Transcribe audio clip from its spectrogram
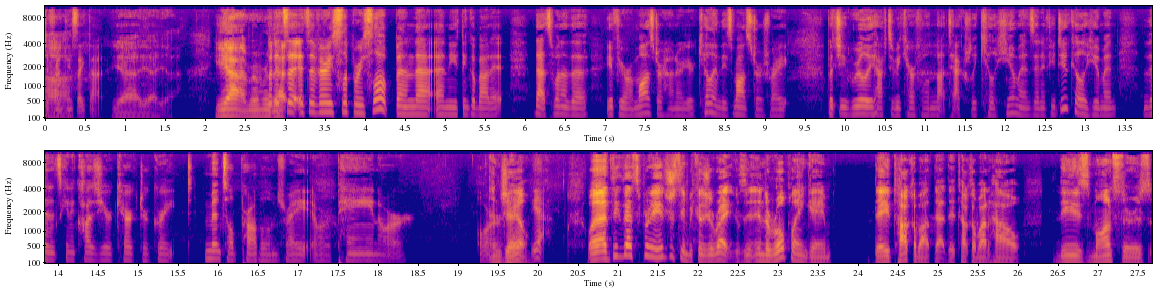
different Ah. things like that. Yeah, yeah, yeah. Yeah, I remember But that. it's a it's a very slippery slope, and that and you think about it, that's one of the if you're a monster hunter, you're killing these monsters, right? But you really have to be careful not to actually kill humans, and if you do kill a human, then it's going to cause your character great mental problems, right, or pain, or or in jail. yeah, Well, I think that's pretty interesting because you're right. Because in the role playing game, they talk about that. They talk about how these monsters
